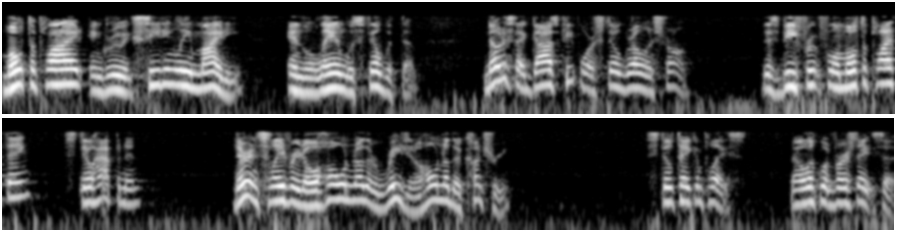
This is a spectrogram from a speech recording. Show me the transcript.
multiplied and grew exceedingly mighty, and the land was filled with them. Notice that God's people are still growing strong. This be fruitful and multiply thing, still happening. They're in slavery to a whole other region, a whole other country. Still taking place. Now look what verse 8 says.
